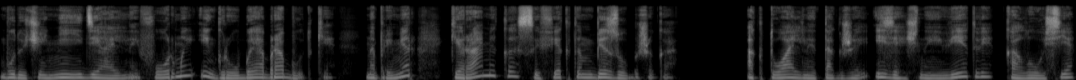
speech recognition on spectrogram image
будучи не идеальной формы и грубой обработки. Например, керамика с эффектом безобжига. Актуальны также изящные ветви, колосья,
